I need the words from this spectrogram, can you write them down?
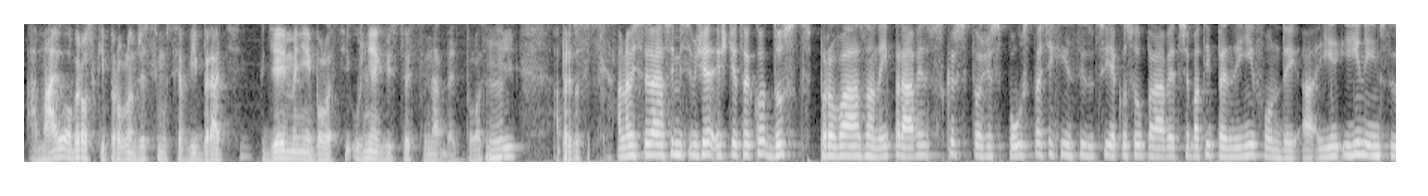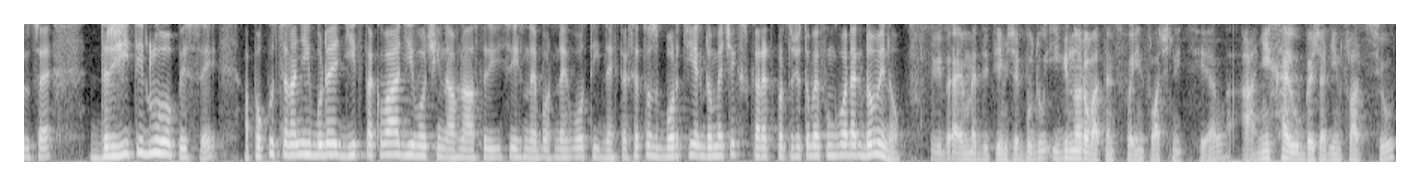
a majú obrovský problém, že si musia vybrať, kde je menej bolesti. Už neexistuje scénar bez bolesti hmm. a preto si... A navíc teda já si myslím, že ještě to jako dost provázaný právě skrz to, že spousta těch institucí, jako jsou právě třeba ty penzijní fondy a i jiné instituce, drží ty dluhopisy a pokud se na nich bude dít taková divočina v následujících nebo, nebo týdnech, tak se to zbortí jak domeček z karet, protože to bude fungovat jak domino. Vybrajú medzi tým, že budú ignorovať ten svoj inflačný cieľ a nechajú bežať infláciu,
